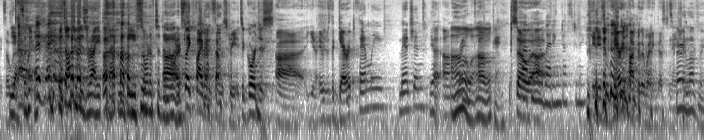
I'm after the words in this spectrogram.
It's over that way. yes, it's off to his right. That would be sort of to the Uh, north. it's like five minutes down the street. It's a gorgeous, uh, you know, it was the Garrett family mansion. Yeah. uh, um, Oh, right? oh, Um, okay. So popular uh, wedding destination. it is a very popular wedding destination. very lovely.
